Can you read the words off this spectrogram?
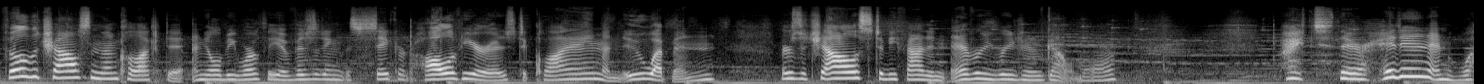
Fill the chalice and then collect it, and you'll be worthy of visiting the sacred Hall of Heroes to claim a new weapon. There's a chalice to be found in every region of Gallowmere. Right, they're hidden and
